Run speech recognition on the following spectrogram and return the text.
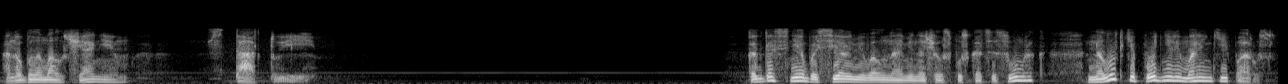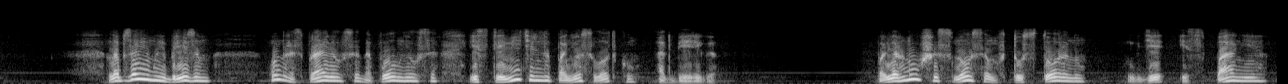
Оно было молчанием статуи. Когда с неба серыми волнами начал спускаться сумрак, на лодке подняли маленький парус. Лобзаемый бризом, он расправился, наполнился и стремительно понес лодку от берега. Повернувшись носом в ту сторону, где Испания —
